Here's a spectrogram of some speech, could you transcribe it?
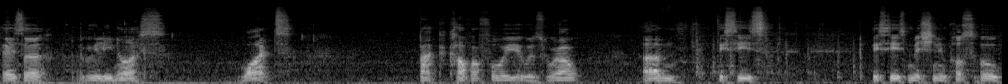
There's a, a really nice white back cover for you as well. Um, this is this is Mission Impossible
